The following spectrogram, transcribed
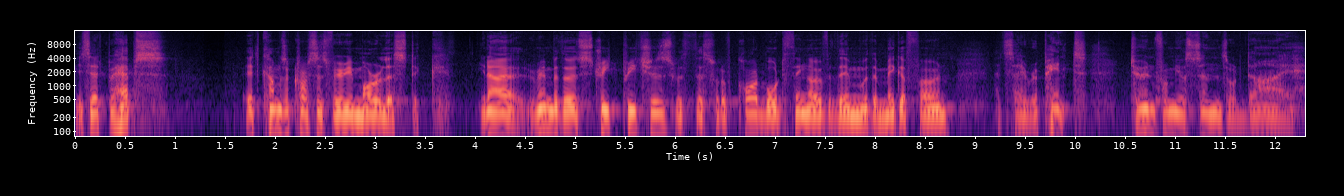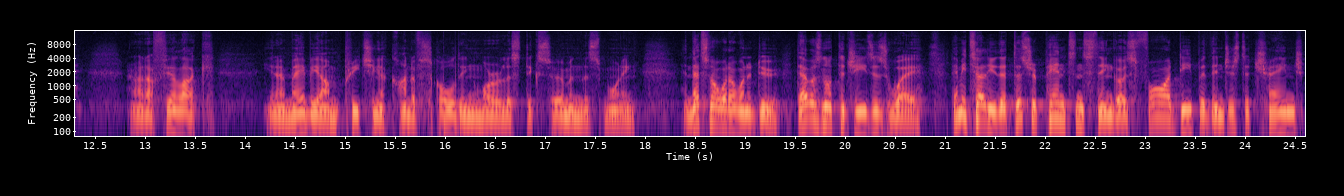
is that perhaps it comes across as very moralistic. You know, remember those street preachers with this sort of cardboard thing over them with a megaphone that say, Repent, turn from your sins or die. Right? I feel like you know, maybe I'm preaching a kind of scolding, moralistic sermon this morning. And that's not what I want to do. That was not the Jesus way. Let me tell you that this repentance thing goes far deeper than just a change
